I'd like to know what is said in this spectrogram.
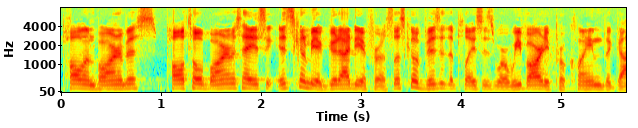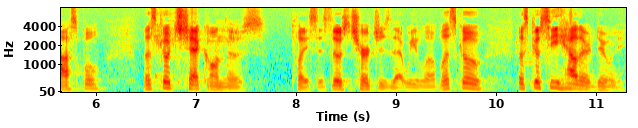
Paul and Barnabas, Paul told Barnabas, hey, it's, it's going to be a good idea for us. Let's go visit the places where we've already proclaimed the gospel. Let's go check on those places, those churches that we love. Let's go, let's go see how they're doing.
